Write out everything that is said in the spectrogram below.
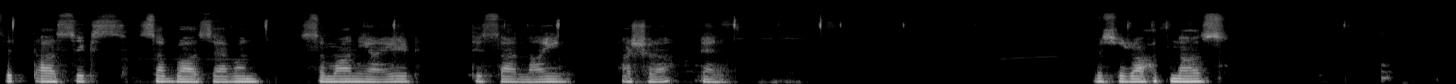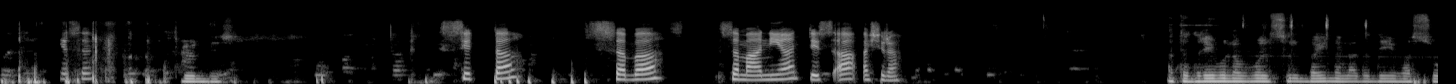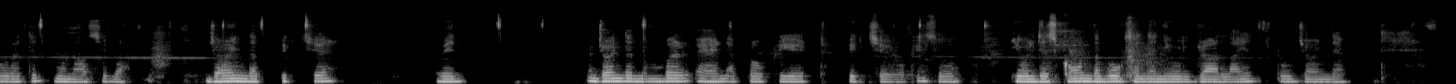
sitta six, sabba seven, samania eight, tissa nine, ashra ten. Mr. Rahat Naz. Yes, sir. Read this. Sitta, sabba, samania, tissa, ashra. التدريب الأول سل بين العدد والصورة المناسبة join the picture with join the number and appropriate picture okay so you will just count the books and then you will draw lines to join them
